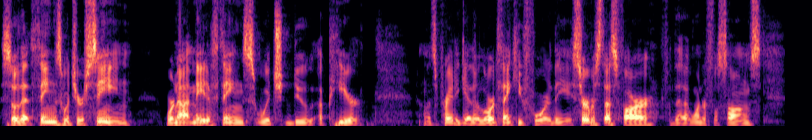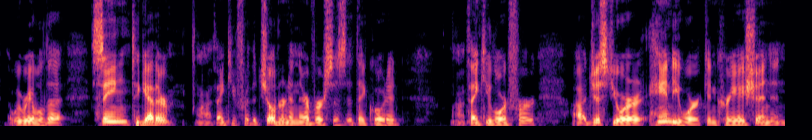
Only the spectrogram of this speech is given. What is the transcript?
so that things which are seen were not made of things which do appear. Let's pray together. Lord, thank you for the service thus far, for the wonderful songs that we were able to sing together. Uh, thank you for the children and their verses that they quoted. Uh, thank you, Lord, for uh, just your handiwork in creation and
